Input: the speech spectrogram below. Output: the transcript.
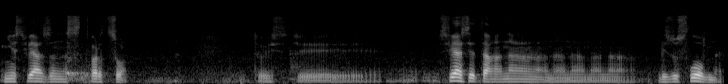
не связано с Творцом. То есть э, связь эта, она, она, она, она, она безусловная.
